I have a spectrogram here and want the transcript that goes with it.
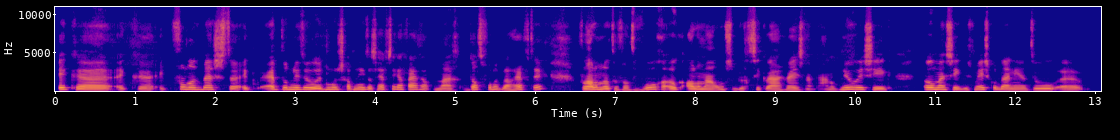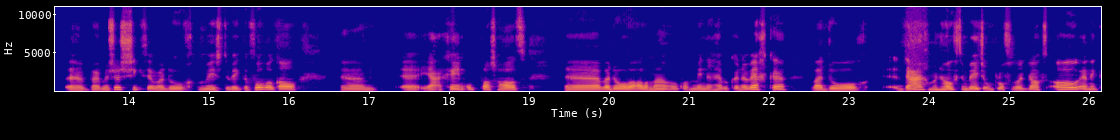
ik, uh, ik, uh, ik vond het best. Uh, ik heb tot nu toe het moederschap niet als heftig ervaren, maar dat vond ik wel heftig. Vooral omdat we van tevoren ook allemaal onze buurt ziek waren geweest. Nou, Daan opnieuw is ziek, oma is ziek, dus meest komt daar niet naartoe. bij mijn zus ziekte, waardoor meest de week daarvoor ook al ehm, ja, geen oppas had. waardoor we allemaal ook wat minder hebben kunnen werken. Waardoor daar mijn hoofd een beetje ontplofte. Dat ik dacht, oh, en ik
